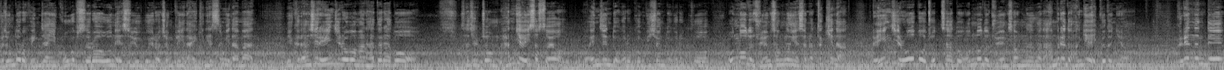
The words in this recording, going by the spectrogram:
그 정도로 굉장히 고급스러운 SUV로 정평이 나 있긴 했습니다만 이그 당시 레인지 로버만 하더라도 사실 좀 한계가 있었어요. 뭐 엔진도 그렇고 미션도 그렇고 on-road 주행 성능에서는 특히나 레인지 로버조차도 on-road 주행 성능은 아무래도 한계가 있거든요. 그랬는데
